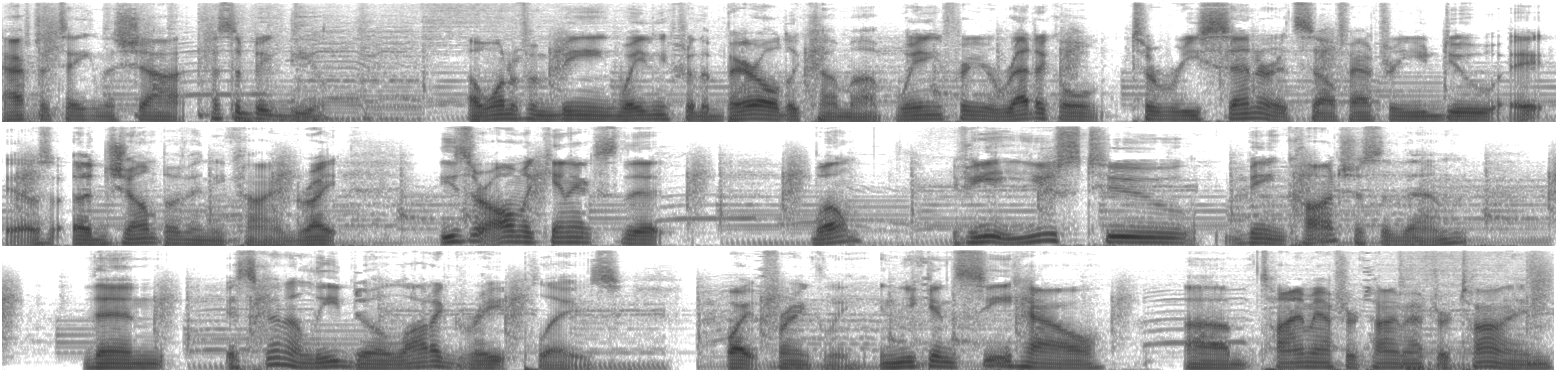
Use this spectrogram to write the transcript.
after taking the shot. That's a big deal. Uh, one of them being waiting for the barrel to come up, waiting for your reticle to recenter itself after you do a, a, a jump of any kind, right? These are all mechanics that, well, if you get used to being conscious of them, then it's going to lead to a lot of great plays, quite frankly. And you can see how um, time after time after time,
